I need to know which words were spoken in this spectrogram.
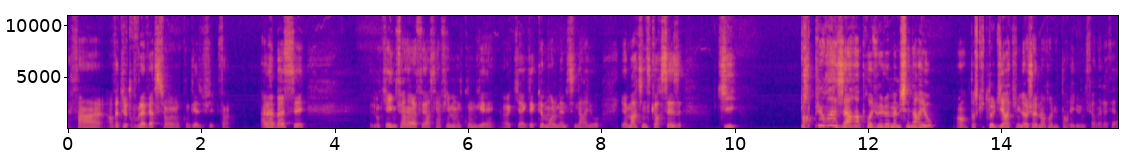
Enfin, en fait, je trouve la version hongkongaise du film. Enfin, à la base, c'est. Donc, il y a Infernal Affairs, c'est un film hongkongais euh, qui a exactement le même scénario. Il y a Martin Scorsese qui, par pur hasard, a produit le même scénario. Hein, parce qu'il te le dira qu'il n'a jamais entendu parler de Infernal Affairs.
